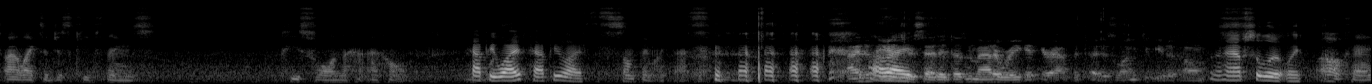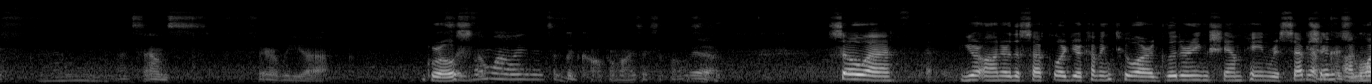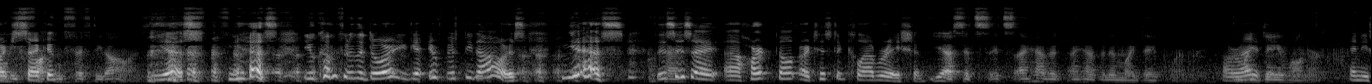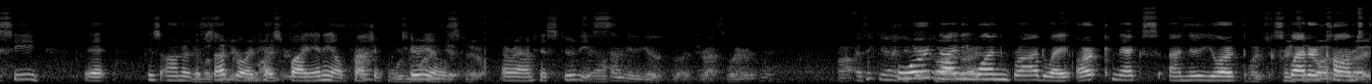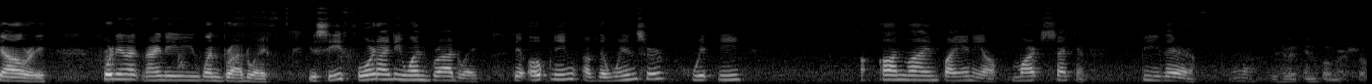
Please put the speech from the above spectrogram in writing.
I like to just keep things peaceful in the, at home. Happy wife, happy life. Something like that. I had an All aunt right. said it doesn't matter where you get your appetite as long as you eat at home. Absolutely. Okay. Mm, That sounds fairly uh, Gross. it's a- well, it's a good compromise, I suppose. Yeah. So, uh, Your Honor, the Sucklord, you're coming to our glittering champagne reception because on you March 2nd. fifty dollars. Yes, yes. You come through the door, you get your fifty dollars. Yes, this is a, a heartfelt artistic collaboration, Yes, it's it's. I have it. I have it in my day planner. All right. My day runner. and you see that His Honor, the And we'll Sucklord, has biennial project We'll remind you, materials around his studio. Just send me the address. Where is it? Uh, I think Anna gave you a Four card, ninety right? Broadway, Art Connects, uh, New York, Splattered Columns right? Gallery. Forty ninety one Broadway. You see, four ninety one Broadway. the opening of the Windsor Whitney online biennial, March 2nd. Be there. Yeah, we have an infomercial.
